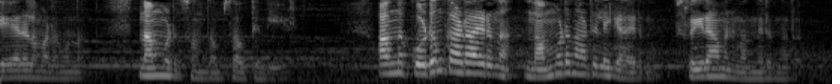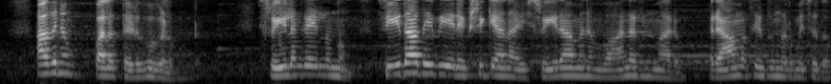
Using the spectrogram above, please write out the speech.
കേരളം അടങ്ങുന്ന നമ്മുടെ സ്വന്തം സൗത്ത് ഇന്ത്യയിൽ. അന്ന് കൊടുംകാടായിരുന്ന നമ്മുടെ നാട്ടിലേക്കായിരുന്നു ശ്രീരാമൻ വന്നിരുന്നത്. അതിനും പല തെളിവുകളുമുണ്ട്. ശ്രീലങ്കയിൽ നിന്നും സീതാദേവിയെ രക്ഷിക്കാനായി ശ്രീരാമനും വാനരന്മാരും രാമസേതു നിർമ്മിച്ചത്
